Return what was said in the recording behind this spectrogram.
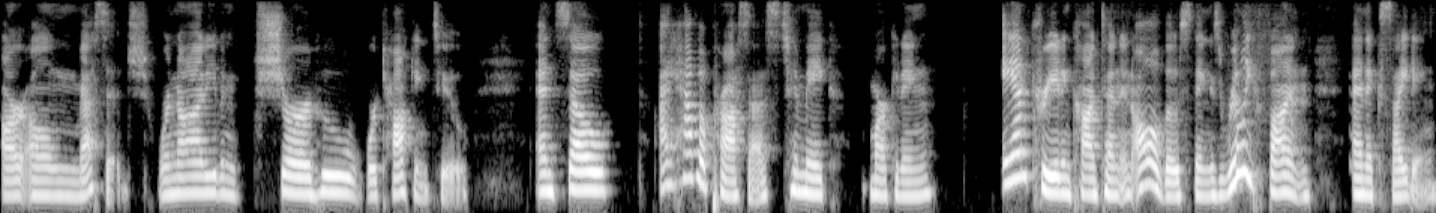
our own message we're not even sure who we're talking to and so i have a process to make marketing and creating content and all of those things really fun and exciting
